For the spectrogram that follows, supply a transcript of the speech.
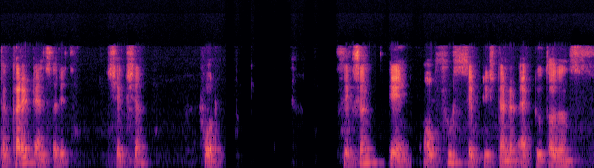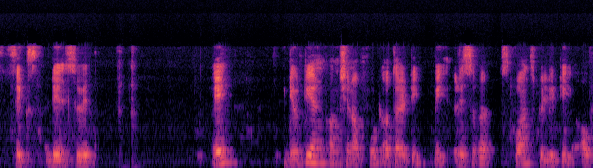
The correct answer is Section 4. Section 10 of Food Safety Standard Act 2006 deals with a duty and function of food authority b responsibility of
